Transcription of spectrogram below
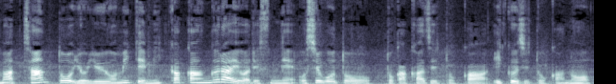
まあ、ちゃんと余裕を見て3日間ぐらいはですねお仕事とか家事とか育児とかの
